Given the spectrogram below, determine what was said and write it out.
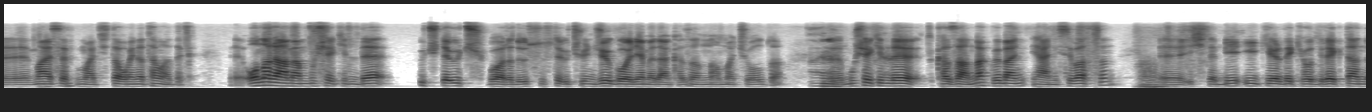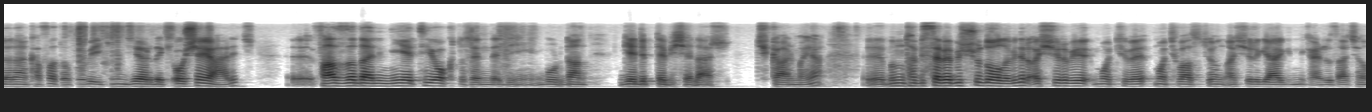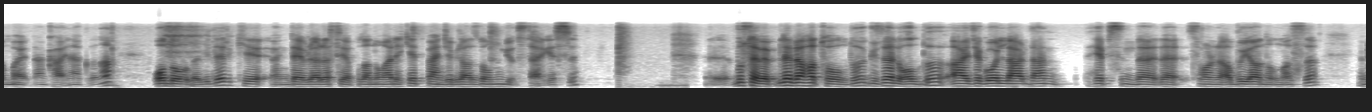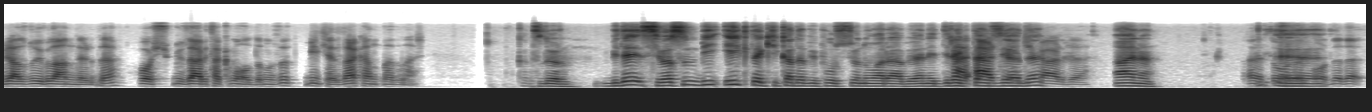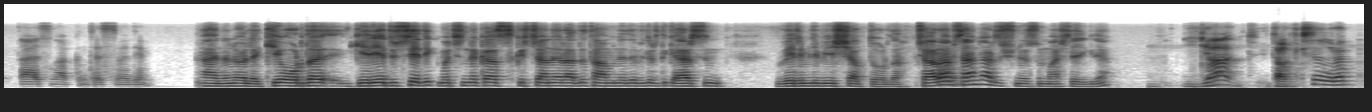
e, maalesef bu maçta oynatamadık. E, ona rağmen bu şekilde 3'te 3 bu arada üst üste 3. gol yemeden kazanılan maç oldu. Aynen. E, bu şekilde kazanmak ve ben yani Sivas'ın e, işte bir ilk yarıdaki o direkten dönen kafa topu bir ikinci yarıdaki o şey hariç e, fazla da hani niyeti yoktu senin dediğin buradan gelip de bir şeyler çıkarmaya. E, bunun tabii sebebi şu da olabilir. Aşırı bir motive, motivasyon, aşırı gerginlik yani Rıza Çalınbay'dan kaynaklanan o da olabilir ki hani devre arası yapılan o hareket bence biraz da onun göstergesi. E, bu sebeple rahat oldu, güzel oldu. Ayrıca gollerden hepsinde de sonra Abu'ya anılması biraz duygulandırdı. Hoş, güzel bir takım olduğumuzu bir kez daha kanıtladılar. Katılıyorum. Bir de Sivas'ın bir ilk dakikada bir pozisyonu var abi. Hani direkten ha, ziyade. Çıkardı. Aynen. Evet doğru. Ee, orada da Ersin hakkını teslim edeyim. Aynen öyle ki orada geriye düşseydik maçın ne kadar sıkışacağını herhalde tahmin edebilirdik. Ersin verimli bir iş yaptı orada. Çağrı Aynen. abi sen neler düşünüyorsun maçla ilgili? Ya taktiksel olarak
